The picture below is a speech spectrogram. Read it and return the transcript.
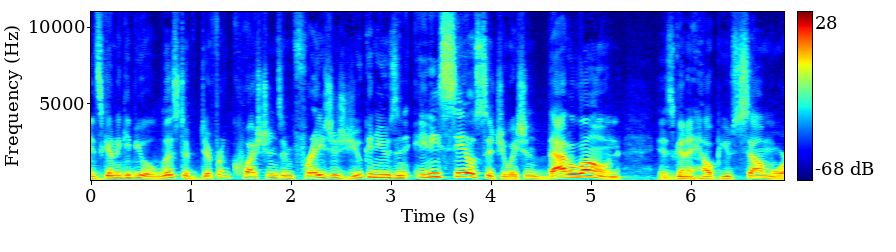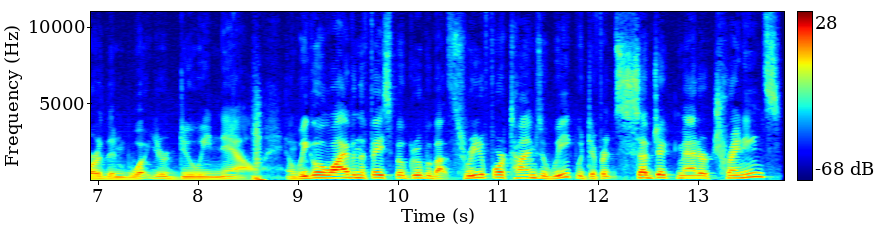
It's going to give you a list of different questions and phrases you can use in any sales situation. That alone is going to help you sell more than what you're doing now. And we go live in the Facebook group about 3 to 4 times a week with different subject matter trainings,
